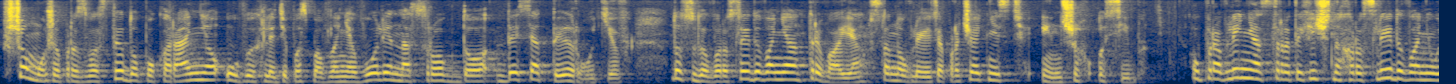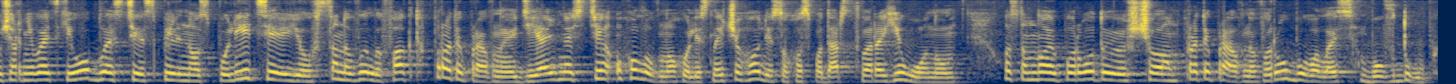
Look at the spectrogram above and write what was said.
що може призвести до покарання у вигляді позбавлення волі на срок до 10 років. Досудове розслідування триває. Встановлюється причетність інших осіб. Управління стратегічних розслідувань у Чернівецькій області спільно з поліцією встановили факт протиправної діяльності головного лісничого лісогосподарства регіону. Основною породою, що протиправно вирубувалась, був дуб.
